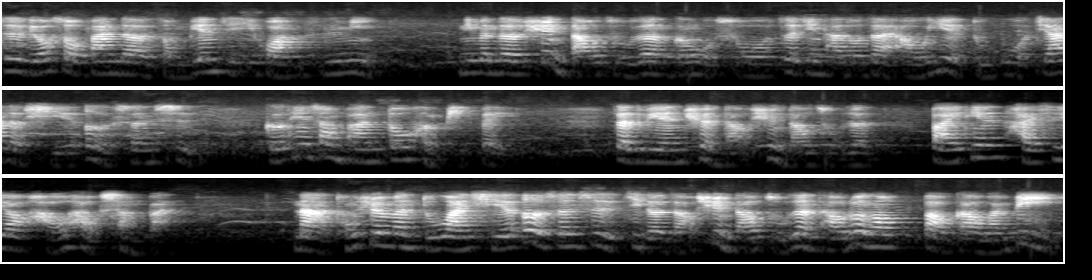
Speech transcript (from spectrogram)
是留守番的总编辑黄思密，你们的训导主任跟我说，最近他都在熬夜读我家的邪恶身世，隔天上班都很疲惫。在这边劝导训导主任，白天还是要好好上班。那同学们读完邪恶身世，记得找训导主任讨论哦。报告完毕。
